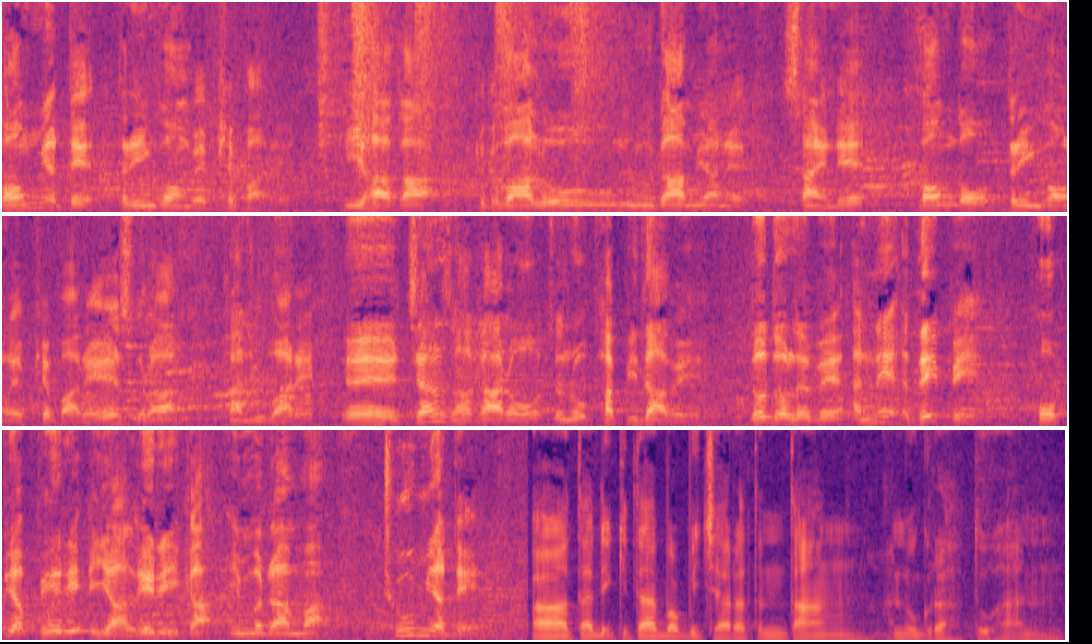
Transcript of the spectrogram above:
ကောင်းမြတ်တဲ့တရင်ကောင်းပဲဖြစ်ပါတယ်ဒီဟာကဒီကမ္ဘာလုံးလူသားများနဲ့ဆိုင်တဲ့ကောင်းသောတရင်ကောင်းလည်းဖြစ်ပါတယ်ဆိုတာ ခံယူပါတယ်အဲကျမ်းစာကတော့ကျွန်တော်ဖတ်ပြီးသားပဲသို့တော်လည်းပဲအ내အသိပဲပေါ်ပြပေးတဲ့အရာလေးတွေကအင်မတန်မှထူးမြတ်တယ် Uh, tadi kita berbicara tentang anugerah Tuhan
